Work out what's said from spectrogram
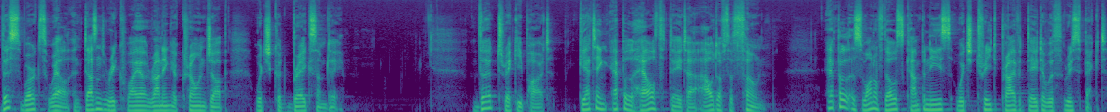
This works well and doesn't require running a cron job, which could break someday. The tricky part getting Apple Health data out of the phone. Apple is one of those companies which treat private data with respect.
